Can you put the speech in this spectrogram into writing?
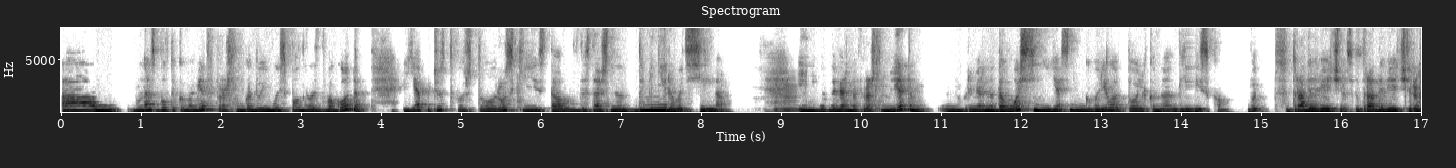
А, у нас был такой момент в прошлом году, ему исполнилось два года, и я почувствовала, что русский стал достаточно доминировать сильно. И вот, наверное, в прошлом летом, ну, примерно до осени, я с ним говорила только на английском. Вот с утра до вечера, с утра до вечера.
